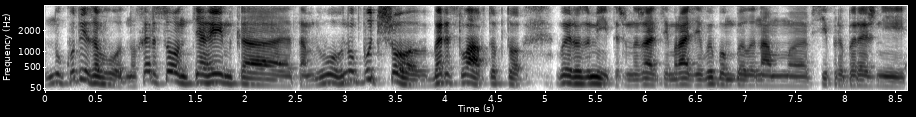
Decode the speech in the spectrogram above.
Ну, куди завгодно. Херсон, Тягинка, там Львов, ну будь-що, Береслав. Тобто, ви розумієте, що, на жаль, цим разі вибомбили нам е, всі прибережні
